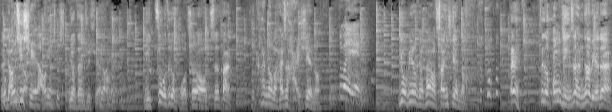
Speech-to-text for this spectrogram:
人家我有去学的，我有去学，你有真的去学有有吗？有，你坐这个火车哦，吃饭，你看到的还是海线哦，对耶，右边又可以看到山线哦。哎，这个风景是很特别的，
